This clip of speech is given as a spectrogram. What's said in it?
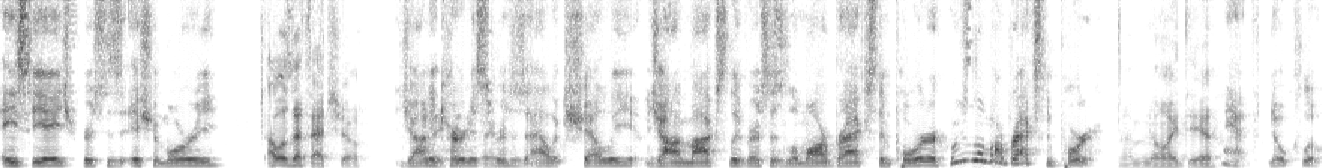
ACH versus Ishimori, I was at that show. Johnny Amazing Curtis player. versus Alex Shelley, John Moxley versus Lamar Braxton Porter. Who's Lamar Braxton Porter? I have no idea. I have no clue.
